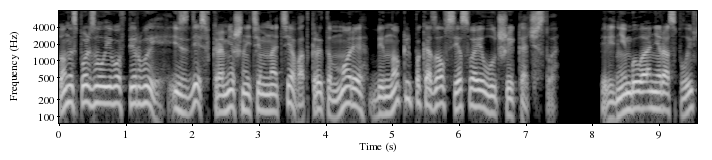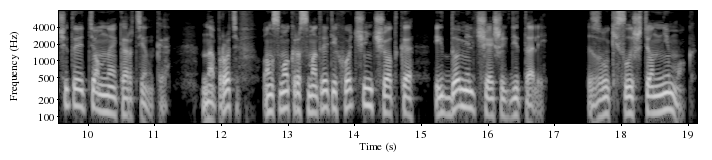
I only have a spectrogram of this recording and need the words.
Он использовал его впервые, и здесь, в кромешной темноте, в открытом море, бинокль показал все свои лучшие качества. Перед ним была не расплывчатая темная картинка. Напротив, он смог рассмотреть их очень четко и до мельчайших деталей. Звуки слышать он не мог,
